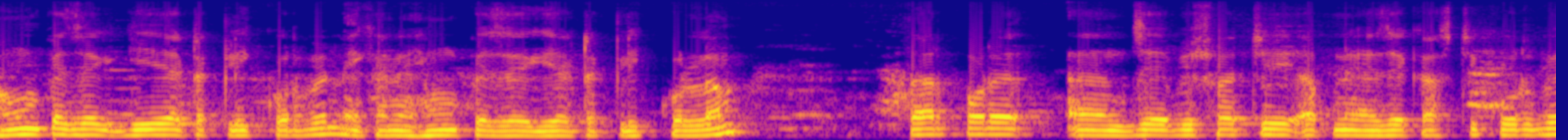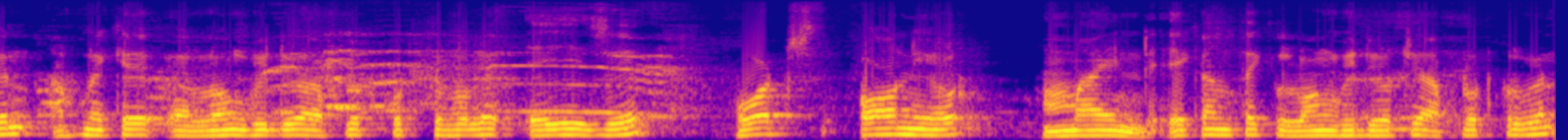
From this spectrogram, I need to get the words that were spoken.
হোম পেজে গিয়ে একটা ক্লিক করবেন। এখানে হোম পেজে গিয়ে একটা ক্লিক করলাম। তারপরে যে বিষয়টি আপনি, যে কাজটি করবেন, আপনাকে লং ভিডিও আপলোড করতে হলে এই যে হোয়াটস অন ইওর মাইন্ড এখান থেকে লং ভিডিওটি আপলোড করবেন।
